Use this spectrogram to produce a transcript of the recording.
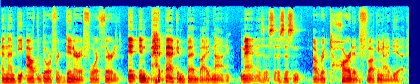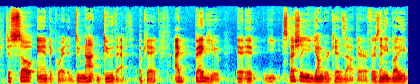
and then be out the door for dinner at 4.30 in, in bed, back in bed by 9 man is this is this an, a retarded fucking idea. Just so antiquated. Do not do that okay? I beg you. It, it, especially you younger kids out there if there's anybody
